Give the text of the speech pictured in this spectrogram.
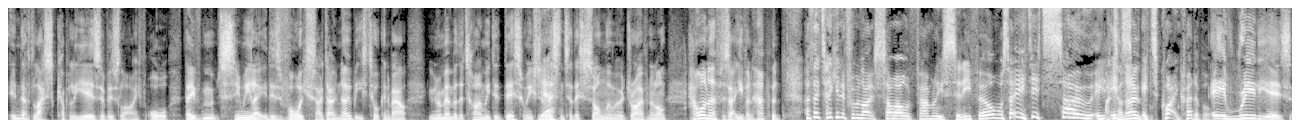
in the last couple of years of his life, or they've simulated his voice, I don't know. But he's talking about, you remember the time we did this, and we used to Yeah. listen to this song when we were driving along. How on earth has that even happened? Have they taken it from like some old family cine film or so? It, it's so. It, I it's, dunno. it's quite incredible. It really is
